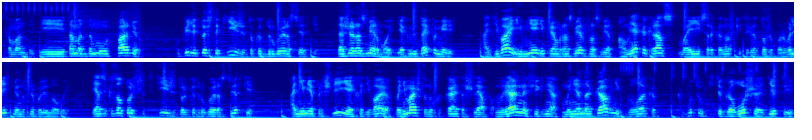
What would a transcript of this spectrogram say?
с командой, и там одному парню купили точно такие же, только другой расцветки. Даже размер мой. Я говорю, дай померить. Одевай, и мне они прям размер в размер. А у меня как раз мои сороконожки тогда тоже порвались, мне нужны были новые. Я заказал точно такие же, только другой расцветки. Они мне пришли, я их одеваю, понимаю, что ну какая-то шляпа. Ну реально фигня. У меня нога в них была как, как будто какие-то галоши одетые.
